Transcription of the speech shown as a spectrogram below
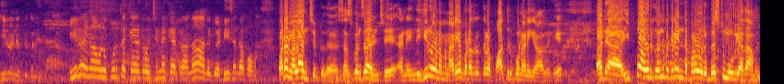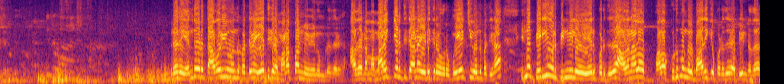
ஹீரோயின் எப்படி பண்ணிருக்காங்க ஹீரோயின் அவங்களுக்கு கொடுத்த கேரக்டர் ஒரு சின்ன கேரக்டராக இருந்தால் அதுக்கு டீசெண்டாக போகும் படம் நல்லா இருந்துச்சு பிரதர் சஸ்பென்ஸாக இருந்துச்சு. அண்ட் இந்த ஹீரோ நம்ம நிறைய படத்தில் பார்த்துருப்போம்னு நினைக்கிறேன் ஆல்ரெடி பட் இப்போ அவருக்கு வந்து பார்த்தீங்கன்னா இந்த படம் ஒரு பெஸ்ட் மூவியாக தான் அமைஞ்சிருக்கு. பிரதர் எந்த ஒரு தவறையும் வந்து பார்த்தீங்கன்னா ஏற்றுக்கிற மனப்பான்மை வேணும் பிரதர் அதை நம்ம மறைக்கிறதுக்கான எடுக்கிற ஒரு முயற்சி வந்து பார்த்தீங்கன்னா இன்னும் பெரிய ஒரு பின்விளைவை ஏற்படுத்துது. அதனால பல குடும்பங்கள் பாதிக்கப்படுது அப்படின்றத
